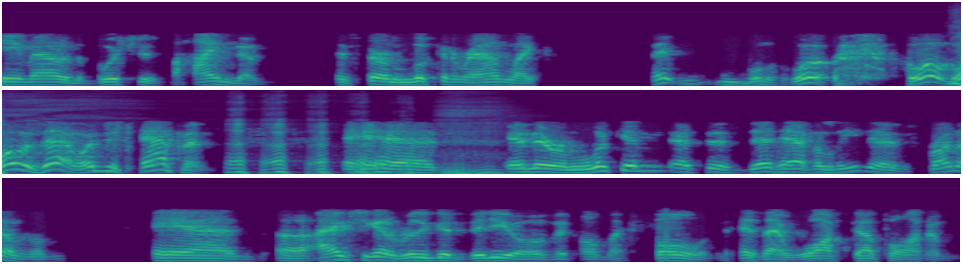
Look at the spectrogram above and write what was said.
came out of the bushes behind them and started looking around like, what, what, what was that? What just happened? and and they were looking at this dead javelina in front of them. And uh, I actually got a really good video of it on my phone as I walked up on them.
